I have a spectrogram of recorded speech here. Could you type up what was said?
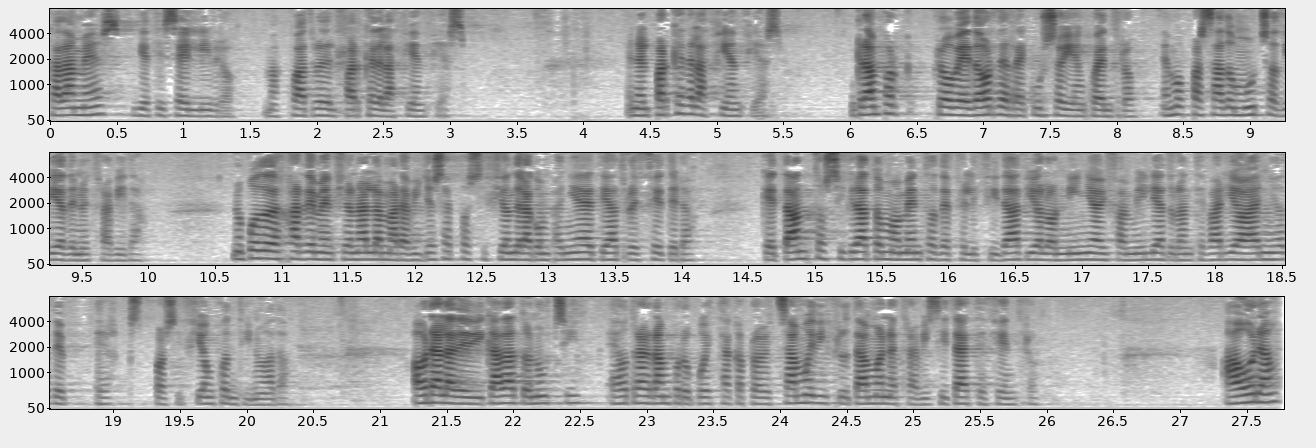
Cada mes, 16 libros, más cuatro del Parque de las Ciencias. En el Parque de las Ciencias, gran proveedor de recursos y encuentros, hemos pasado muchos días de nuestra vida. No puedo dejar de mencionar la maravillosa exposición de la compañía de teatro, etcétera, que tantos y gratos momentos de felicidad dio a los niños y familias durante varios años de exposición continuada. Ahora la dedicada a Tonucci es otra gran propuesta que aprovechamos y disfrutamos en nuestra visita a este centro. Ahora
